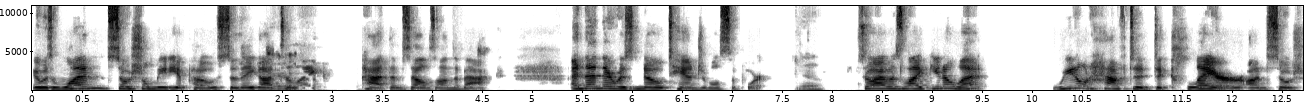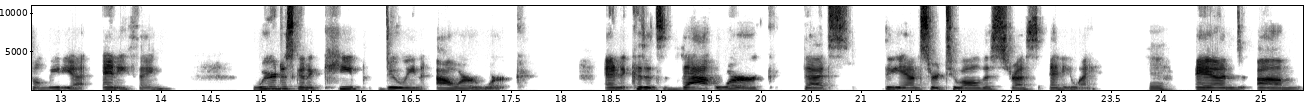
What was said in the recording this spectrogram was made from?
It was one social media post, so they got yeah. to like pat themselves on the back. And then there was no tangible support. Yeah. So I was like, you know what? We don't have to declare on social media anything. We're just going to keep doing our work. And because it's that work that's the answer to all this stress anyway. Hmm. And um,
